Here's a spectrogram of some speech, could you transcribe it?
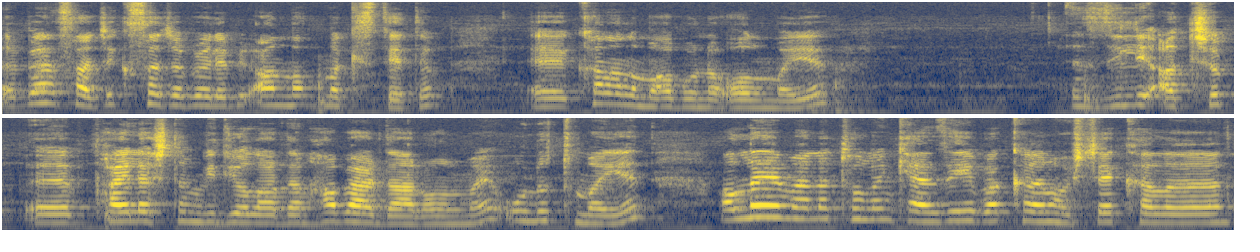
E, ben sadece kısaca böyle bir anlatmak istedim. E, kanalıma abone olmayı, zili açıp e, paylaştığım videolardan haberdar olmayı unutmayın. Allah'a emanet olun. Kendinize iyi bakın. Hoşça kalın.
